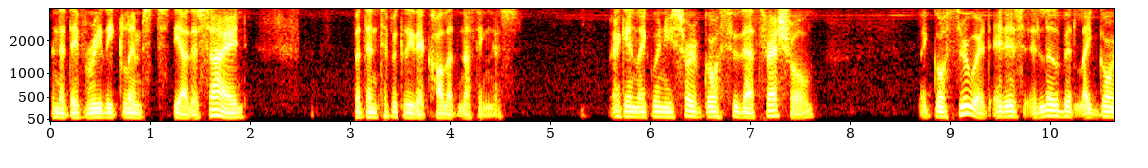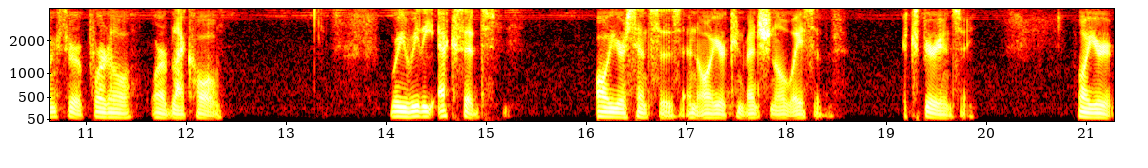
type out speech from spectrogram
and that they've really glimpsed the other side. But then typically they call it nothingness. Again, like when you sort of go through that threshold, like go through it, it is a little bit like going through a portal or a black hole where you really exit all your senses and all your conventional ways of experiencing. Well, you're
